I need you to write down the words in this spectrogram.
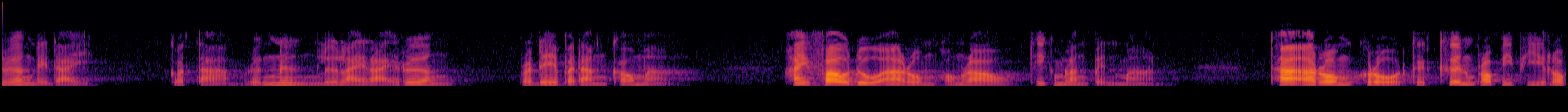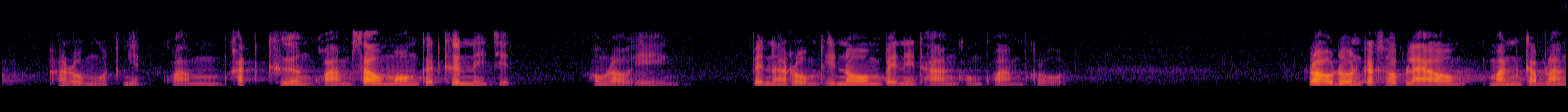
เรื่องใด ๆ ก็ตามเรื่องหนึ่งหรือหลาย ๆ เรื่องประเดประดังเข้ามา ให้เฝ้าดูอารมณ์ของเราที่กำลังเป็นมาร ถ้าอารมณ์โกรธเกิดขึ้น เพราะพีพีลบอารมณ์หงุดหงิดความขัดเคืองความเศร้าหมองเกิดขึ้นในจิตของเราเอง เป็นอารมณ์ที่โน้มไปในทางของความโกรธ เราโดนกระทบแล้วมันกำลัง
